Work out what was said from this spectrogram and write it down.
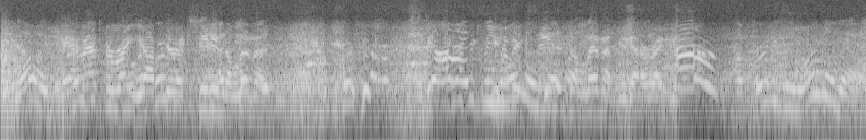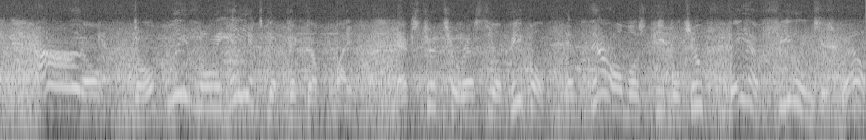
Now I'm Hey, I'm going to have to write you up. You're exceeding the limit. I'm perfect. I'm perfectly You've exceeded now. the limit. We got to write you. Oh, I'm perfectly normal now. oh. So don't believe that only idiots get picked up by extraterrestrial people. And they're almost people too. They have feelings as well.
